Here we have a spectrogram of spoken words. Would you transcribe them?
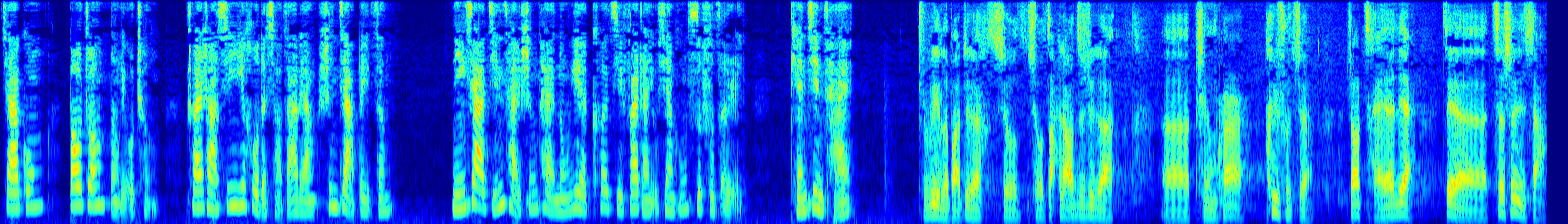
加工、包装等流程，穿上新衣后的小杂粮身价倍增。宁夏锦彩生态农业科技发展有限公司负责人田进才。是为了把这个小小杂粮的这个呃品牌推出去，让产业链再提升一下。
